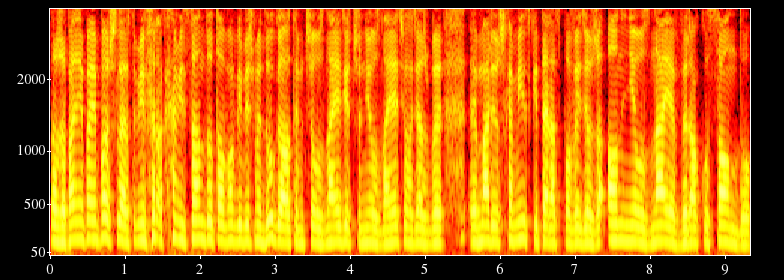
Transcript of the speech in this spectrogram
Dobrze, panie, panie pośle, z tymi wyrokami sądu to moglibyśmy długo o tym, czy uznajecie, czy nie uznajecie. Chociażby y, Mariusz Kamiński teraz powiedział, że on nie uznaje wyroku sądu,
